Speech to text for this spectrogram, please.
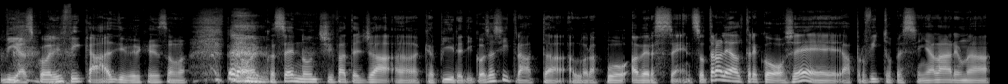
via squalificati perché insomma... Però ecco, se non ci fate già uh, capire di cosa si tratta, allora può aver senso senso. Tra le altre cose, approfitto per segnalare una,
